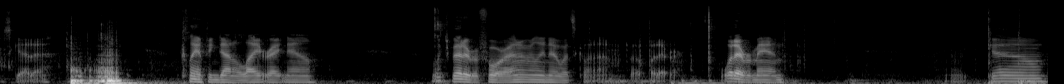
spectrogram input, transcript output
Just gotta clamping down a light right now. looked better before. I don't really know what's going on, but whatever. Whatever, man. Here we go.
